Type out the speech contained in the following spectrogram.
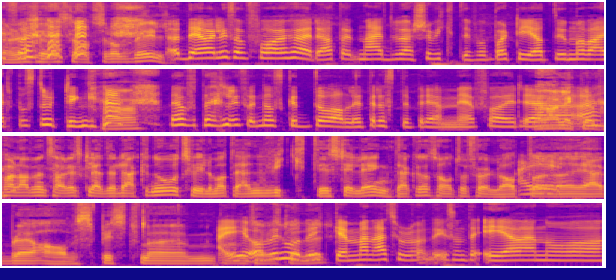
liksom, det å liksom få høre at nei, du er så viktig for partiet at du må være på Stortinget, ja. det er ofte liksom ganske dårlig trøstepremie for Men allikevel, parlamentarisk leder, det er ikke noe tvil om at det er en viktig stilling? Det er ikke noe sånn at du føler at nei. Eh, jeg ble avspist med Nei, overhodet ikke, men jeg tror liksom, det er noe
